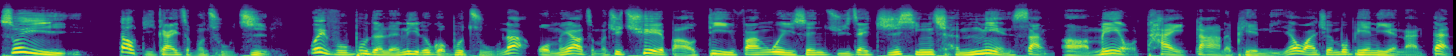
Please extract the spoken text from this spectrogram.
所以到底该怎么处置？卫福部的能力如果不足，那我们要怎么去确保地方卫生局在执行层面上啊没有太大的偏离？要完全不偏离也难，但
